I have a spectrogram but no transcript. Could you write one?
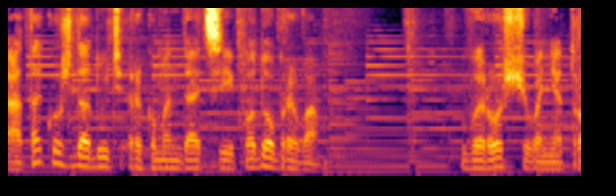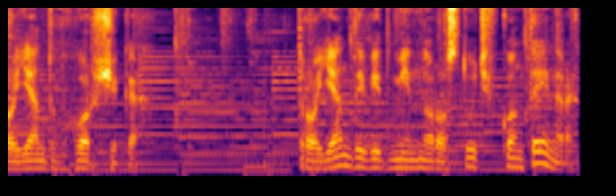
а також дадуть рекомендації по добривам. Вирощування троянд в горщиках. Троянди відмінно ростуть в контейнерах,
